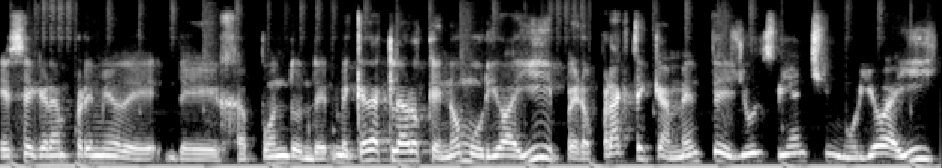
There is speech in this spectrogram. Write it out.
ese gran premio de, de, Japón, donde me queda claro que no murió ahí, pero prácticamente Jules Bianchi murió ahí.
